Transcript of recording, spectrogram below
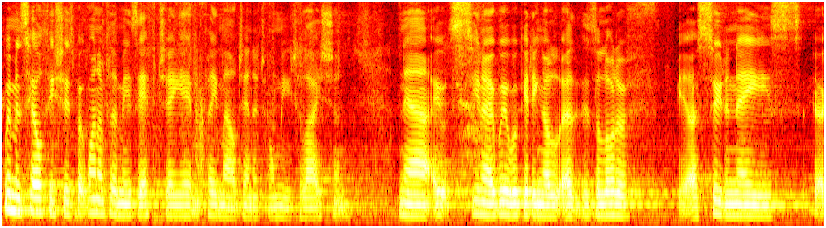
women's health issues, but one of them is FGM, female genital mutilation. Now, it's, you know, we were getting, a, uh, there's a lot of uh, Sudanese uh,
